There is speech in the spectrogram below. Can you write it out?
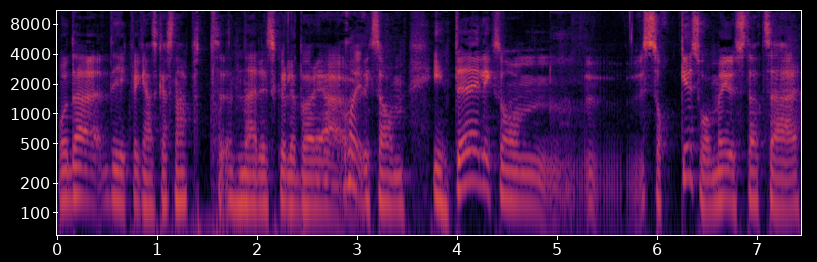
Och där, det gick väl ganska snabbt när det skulle börja, Oj. liksom, inte liksom socker så, men just att så här,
